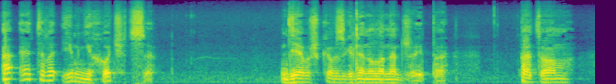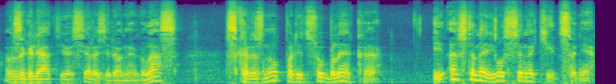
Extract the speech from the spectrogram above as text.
А этого им не хочется». Девушка взглянула на джипа. Потом взгляд ее серо-зеленый глаз скользнул по лицу Блэка и остановился на Китсоне.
